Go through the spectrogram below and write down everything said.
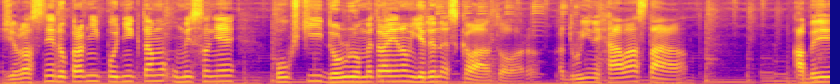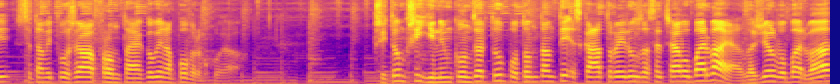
že vlastně dopravní podnik tam umyslně pouští dolů do metra jenom jeden eskalátor a druhý nechává stát, aby se tam vytvořila fronta jakoby na povrchu. Jo. Přitom při jiném koncertu potom tam ty eskalátory jdou zase třeba oba dva. Já zažil oba dva,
